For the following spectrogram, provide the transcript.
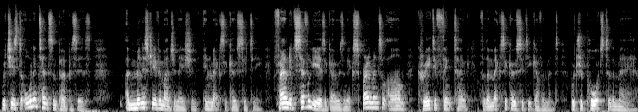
which is, to all intents and purposes, a Ministry of Imagination in Mexico City, founded several years ago as an experimental arm creative think tank for the Mexico City government, which reports to the mayor.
